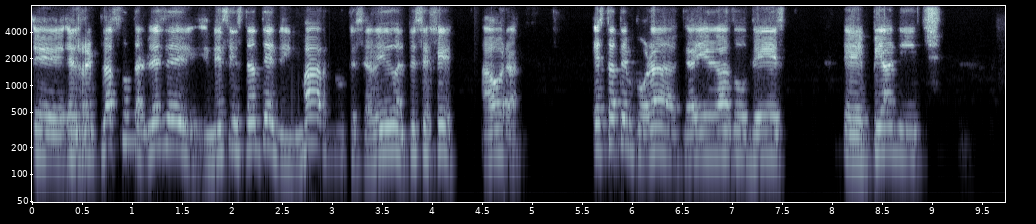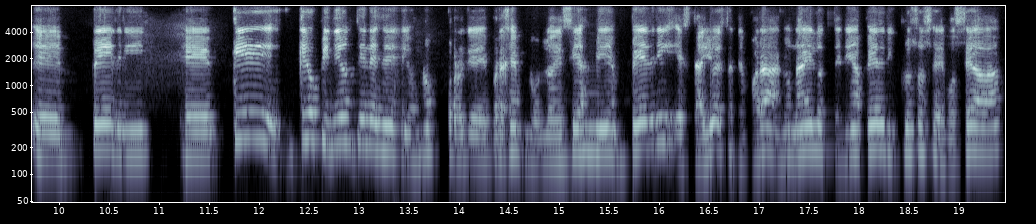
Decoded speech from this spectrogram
eh, el reemplazo tal vez de, en ese instante de Neymar, ¿no? que se había ido al PSG. Ahora, esta temporada que ha llegado de eh, Pjanic, eh, Pedri, eh, ¿qué, ¿qué, opinión tienes de ellos? ¿no? Porque, por ejemplo, lo decías bien, Pedri estalló esta temporada, ¿no? Nadie lo tenía Pedri, incluso se voceaba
